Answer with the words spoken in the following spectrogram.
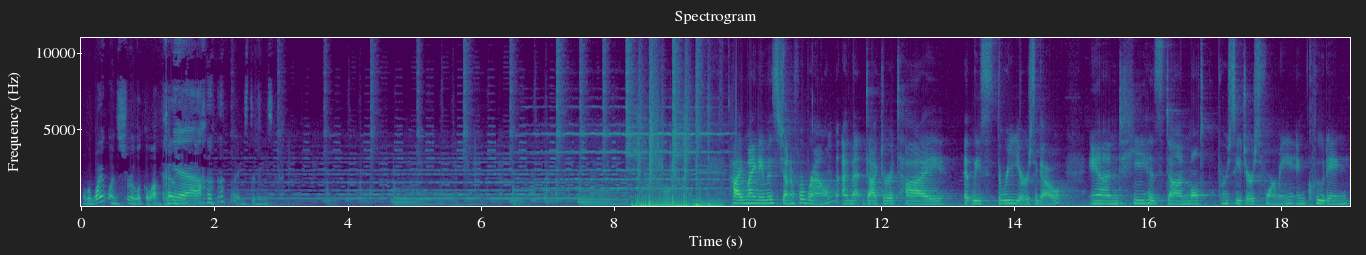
Well, the white ones sure look a lot better. Yeah. Thanks, Denise. Hi, my name is Jennifer Brown. I met Dr. Ataii at least three years ago, and he has done multiple procedures for me, including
